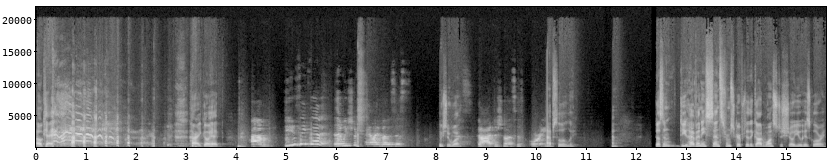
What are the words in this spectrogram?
Okay. All right, go ahead. Um, do you think that, that we should pray like Moses, We should what? God to show us his glory? Absolutely. Yeah. Doesn't do you have any sense from scripture that God wants to show you his glory?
